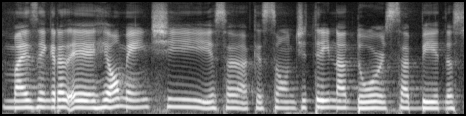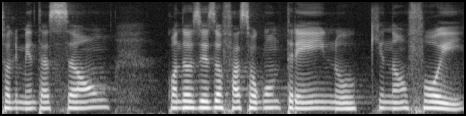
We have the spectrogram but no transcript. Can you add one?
Mas é, é, realmente essa questão de treinador, saber da sua alimentação. Quando às vezes eu faço algum treino que não foi,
